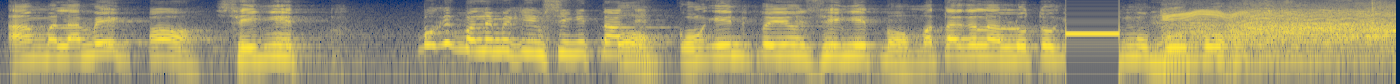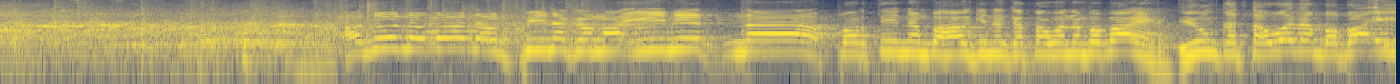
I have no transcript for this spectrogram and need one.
ang malamig, Oh. singit. Bakit malamig yung singit natin? Oh, kung init pa yung singit mo, matagal na lutong mo, bubo. Ano naman ang pinakamainit na parte ng bahagi ng katawan ng babae? yung katawan ng babae,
